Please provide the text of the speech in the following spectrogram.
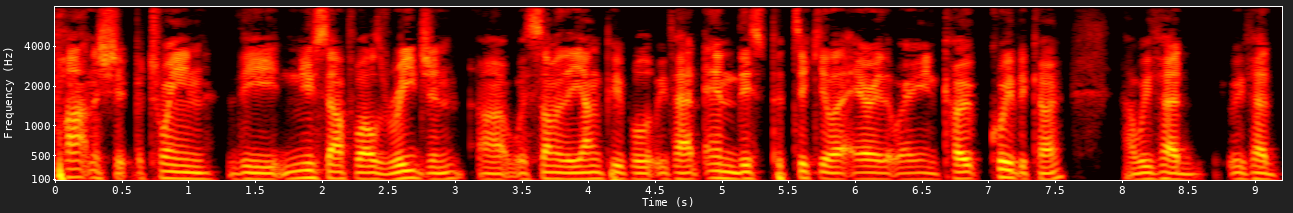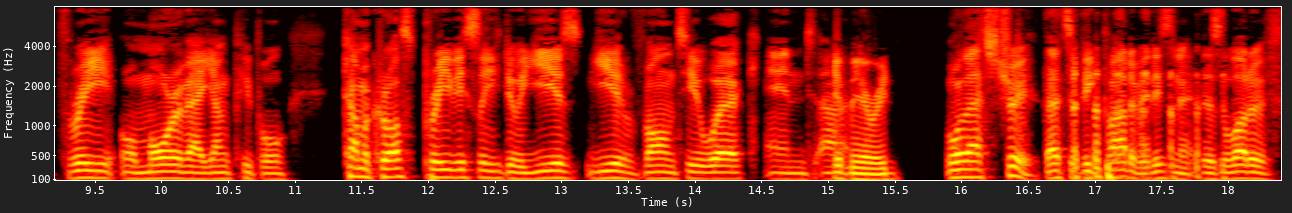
partnership between the New South Wales region uh, with some of the young people that we've had and this particular area that we're in, Co- Uh, we've had we've had three or more of our young people come across previously, do a year's year of volunteer work, and uh, Get married. well, that's true. That's a big part of it, isn't it? There's a lot of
